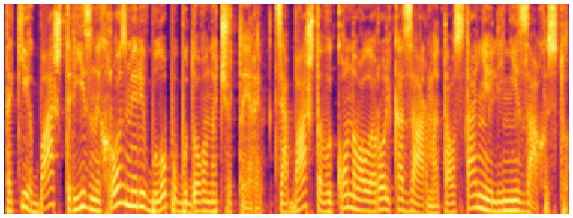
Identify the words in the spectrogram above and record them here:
Таких башт різних розмірів було побудовано чотири. Ця башта виконувала роль казарми та останньої лінії захисту.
